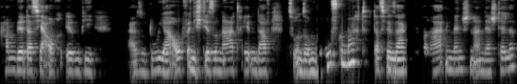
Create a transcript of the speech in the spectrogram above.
haben wir das ja auch irgendwie also du ja auch, wenn ich dir so nahe treten darf, zu unserem Beruf gemacht, dass wir mhm. sagen, wir beraten Menschen an der Stelle.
